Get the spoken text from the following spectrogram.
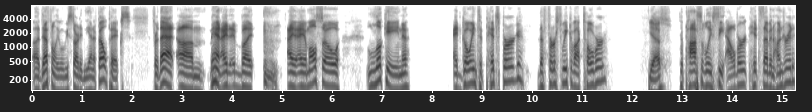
uh, definitely we'll be starting the NFL picks for that. Um, man, I but I, I am also looking at going to Pittsburgh the first week of October Yes. to possibly see Albert hit 700.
